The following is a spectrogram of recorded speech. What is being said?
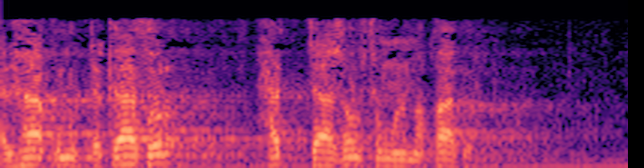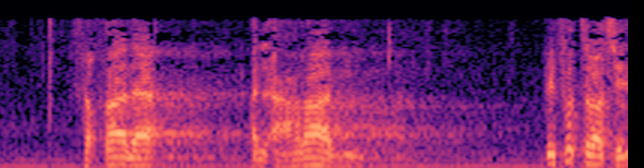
ألهاكم التكاثر حتى زرتم المقابر. فقال الأعرابي بفطرته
